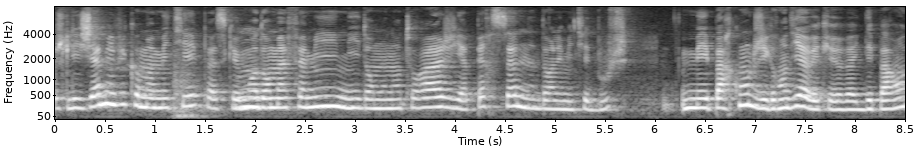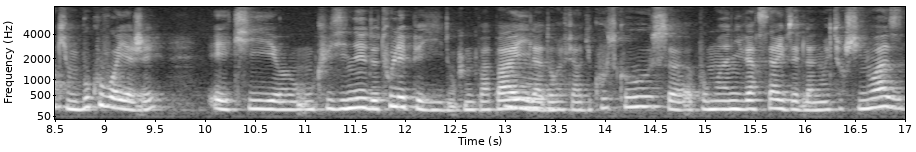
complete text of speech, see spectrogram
je l'ai jamais vu comme un métier parce que Mm. moi, dans ma famille ni dans mon entourage, il n'y a personne dans les métiers de bouche. Mais par contre, j'ai grandi avec, avec des parents qui ont beaucoup voyagé et qui euh, ont cuisiné de tous les pays. Donc mon papa, Mm. il adorait faire du couscous. Euh, Pour mon anniversaire, il faisait de la nourriture chinoise.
